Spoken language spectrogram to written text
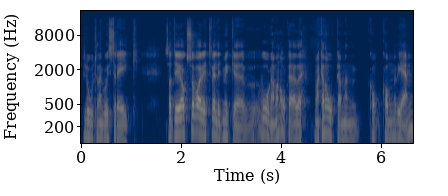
Piloterna går i strejk. Så att det har också varit väldigt mycket. Vågar man åka? Eller man kan åka men kom, kommer vi hem?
